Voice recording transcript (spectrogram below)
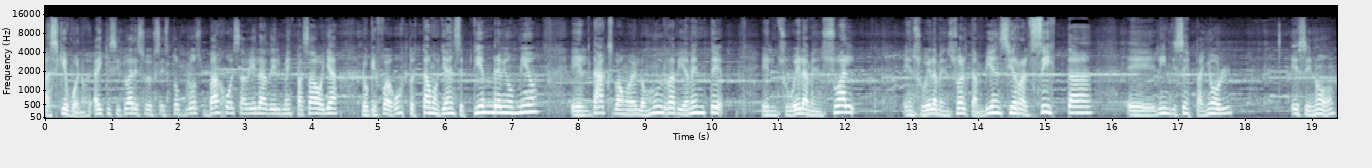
así que bueno, hay que situar esos stop loss bajo esa vela del mes pasado ya, lo que fue agosto, estamos ya en septiembre, amigos míos, el DAX, vamos a verlo muy rápidamente, en su vela mensual, en su vela mensual también cierra alcista, eh, el índice español, ese no,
